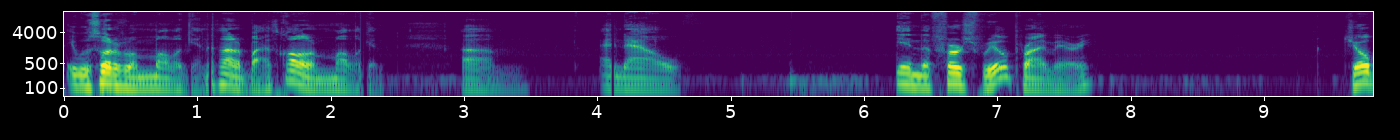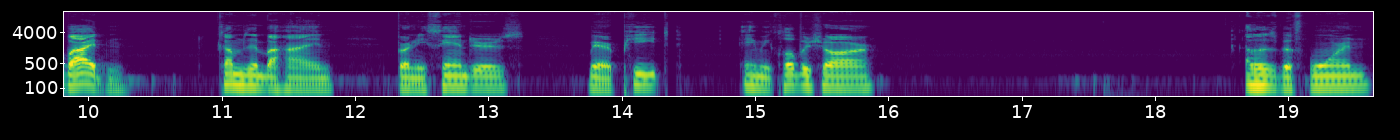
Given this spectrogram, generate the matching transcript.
It was sort of a mulligan. It's not a buy. Let's call it a mulligan. Um, and now, in the first real primary, Joe Biden comes in behind Bernie Sanders, Mayor Pete, Amy Klobuchar, Elizabeth Warren,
